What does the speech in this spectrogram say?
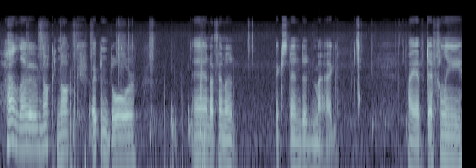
Hello, knock knock, open door, and I found an extended mag. I have definitely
